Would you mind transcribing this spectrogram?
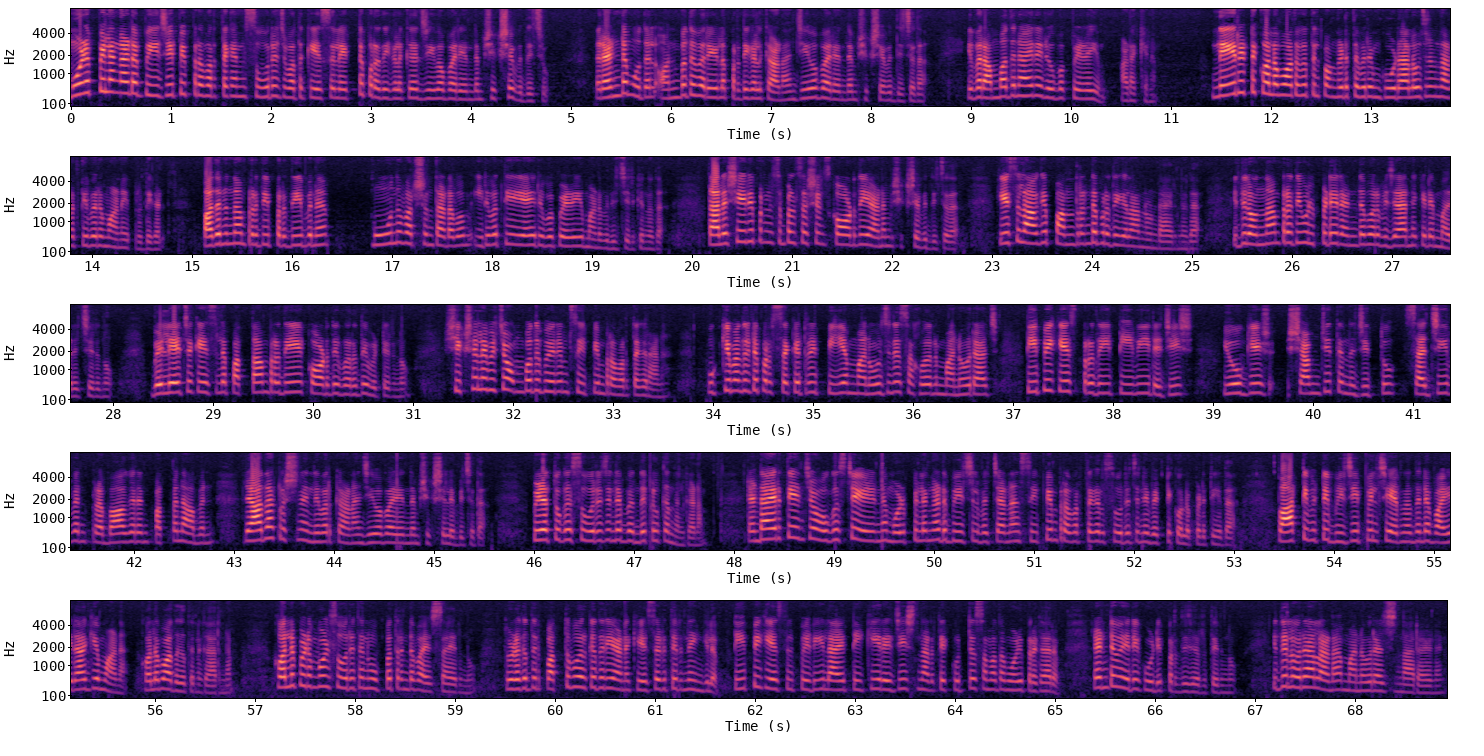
Muzhappilangad B J P പ്രവർത്തകൻ സൂരജ് വധക്കേസിൽ എട്ട് പ്രതികൾക്ക് ജീവപര്യന്തം ശിക്ഷ വിധിച്ചു. രണ്ട് മുതൽ ഒൻപത് വരെയുള്ള പ്രതികൾക്കാണ് ജീവപര്യന്തം ശിക്ഷ വിധിച്ചത്. ഇവർ അമ്പതിനായിരം രൂപ പിഴയും അടയ്ക്കണം. നേരിട്ട് കൊലപാതകത്തിൽ പങ്കെടുത്തവരും ഗൂഢാലോചന നടത്തിയവരുമാണ് ഈ പ്രതികൾ. പതിനൊന്നാം പ്രതി പ്രദീപിന് മൂന്ന് വർഷം തടവും ഇരുപത്തി അയ്യായിരം രൂപ പിഴയുമാണ് വിധിച്ചിരിക്കുന്നത്. തലശ്ശേരി പ്രിൻസിപ്പൽ സെഷൻസ് കോടതിയാണ് ശിക്ഷ വിധിച്ചത്. കേസിൽ ആകെ പന്ത്രണ്ട് പ്രതികളാണ് ഉണ്ടായിരുന്നത്. ഇതിൽ ഒന്നാം പ്രതി ഉൾപ്പെടെ രണ്ടുപേർ വിചാരണയ്ക്കിടെ മരിച്ചിരുന്നു. വെള്ളിയാഴ്ച കേസിലെ പത്താം പ്രതിയെ കോടതി വെറുതെ വിട്ടിരുന്നു. ശിക്ഷ ലഭിച്ച ഒമ്പത് പേരും സി പി എം പ്രവർത്തകരാണ്. മുഖ്യമന്ത്രിയുടെ പ്രസ് സെക്രട്ടറി പി എം മനോജിന്റെ സഹോദരൻ മനോരാജ് ടി പി കേസ് പ്രതി ടി വി രജീഷ് യോഗേഷ് ഷംജിത്ത് എന്ന ജിത്തു സജീവൻ പ്രഭാകരൻ പത്മനാഭൻ രാധാകൃഷ്ണൻ എന്നിവർക്കാണ് ജീവപര്യന്തം ശിക്ഷ ലഭിച്ചത്. പിഴത്തുക സൂരജിന്റെ ബന്ധുക്കൾക്ക് നൽകണം. രണ്ടായിരത്തി അഞ്ച് ഓഗസ്റ്റ് ഏഴിന് മുഴപ്പിലങ്ങാട് ബീച്ചിൽ വെച്ചാണ് സി പി എം പ്രവർത്തകർ സൂരജിനെ വെട്ടിക്കൊലപ്പെടുത്തിയത്. പാർട്ടി വിട്ട് ബി ജെ പിയിൽ ചേർന്നതിന്റെ വൈരാഗ്യമാണ് കൊലപാതകത്തിന് കാരണം. കൊല്ലപ്പെടുമ്പോൾ സൂര്യത്തിന് മുപ്പത്തിരണ്ട് വയസ്സായിരുന്നു. തുടക്കത്തിൽ പത്ത് പേർക്കെതിരെയാണ് കേസെടുത്തിരുന്നെങ്കിലും ടി പി കേസിൽ പിടിയിലായ ടി കെ രജീഷ് നടത്തിയ കുറ്റസമ്മത മൊഴി പ്രകാരം രണ്ടുപേരെ കൂടി പ്രതിചേർത്തിരുന്നു. ഇതിൽ ഒരാളാണ് മനോരാജ് നാരായണൻ.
